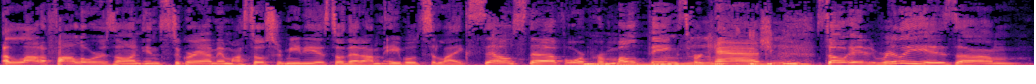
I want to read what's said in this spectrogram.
a lot of followers on Instagram and my social media so that I'm able to like sell stuff or promote things for cash. So it really is, um,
